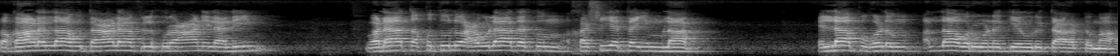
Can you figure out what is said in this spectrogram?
فقال الله تعالى في القرآن العليم ولا تقتلوا أولادكم خشية إملاق எல்லா புகழும் அல்லாஹ் ஒருவனுக்கே உரித்தாகட்டுமாக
